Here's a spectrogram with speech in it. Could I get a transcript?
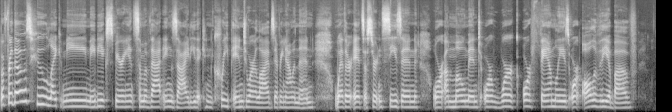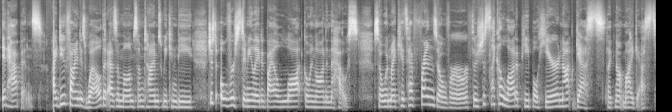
But for those who, like me, maybe experience some of that anxiety that can creep into our lives every now and then, whether it's a certain season or a moment or work or families or all of the above, it happens. I do find as well that as a mom, sometimes we can be just overstimulated by a lot going on in the house. So when my kids have friends over, or if there's just like a lot of people here, not guests, like not my guests,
